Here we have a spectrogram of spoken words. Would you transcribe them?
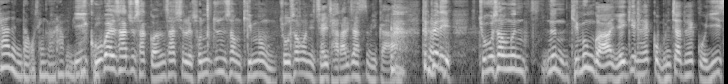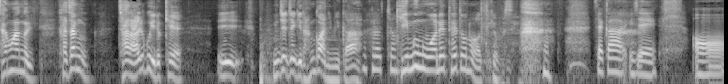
해야 된다고 생각을 합니다. 이 고발 사주 사건 사실 손준 이준성, 김웅, 조성은이 제일 잘 알지 않습니까? 특별히 조성은은 김웅과 얘기를 했고 문자도 했고 이 상황을 가장 잘 알고 이렇게 이 문제 제기를 한 거 아닙니까? 그렇죠. 김웅 의원의 태도는 어떻게 보세요? 제가 이제 어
